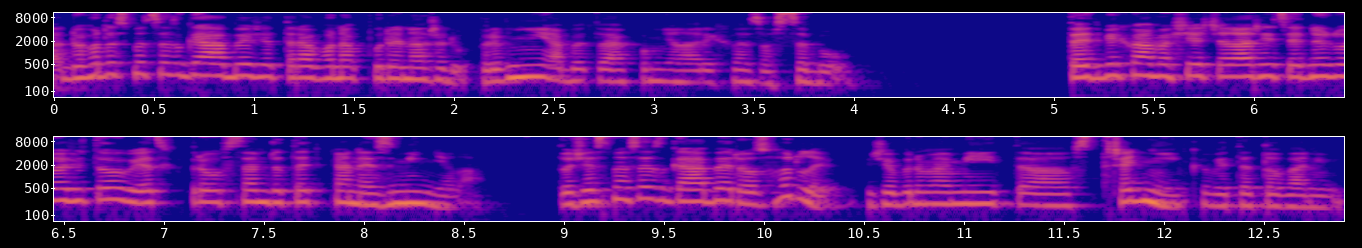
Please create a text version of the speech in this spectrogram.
A dohodli jsme se s Gáby, že teda ona půjde na řadu první, aby to jako měla rychle za sebou. Teď bych vám ještě chtěla říct jednu důležitou věc, kterou jsem doteďka nezmínila. To, že jsme se s Gáby rozhodli, že budeme mít uh, středník vytetovaný,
